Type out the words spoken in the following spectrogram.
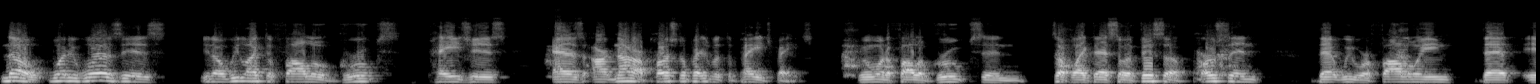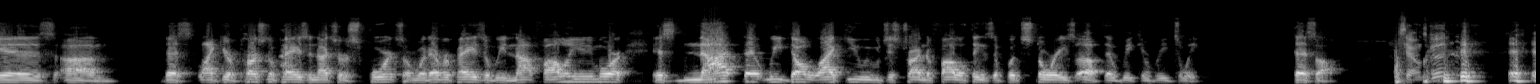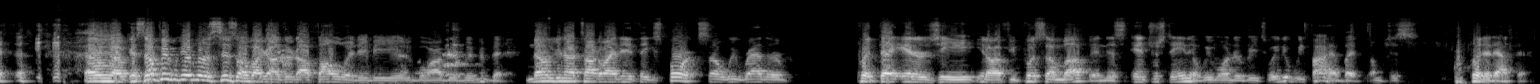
No, what it was is, you know, we like to follow groups, pages as our not our personal page, but the page page. We want to follow groups and stuff like that. So if it's a person that we were following that is um that's like your personal page and not your sports or whatever page that we not following anymore. It's not that we don't like you. We were just trying to follow things and put stories up that we can retweet. That's all. Sounds good. Uh, you know, because some people get a little sense, oh my God, they're not following me anymore. I. No, you're not talking about anything sports. So we rather put that energy, you know, if you put some up and it's interesting and we want to retweet it, we fine. But I'm just put it out there.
